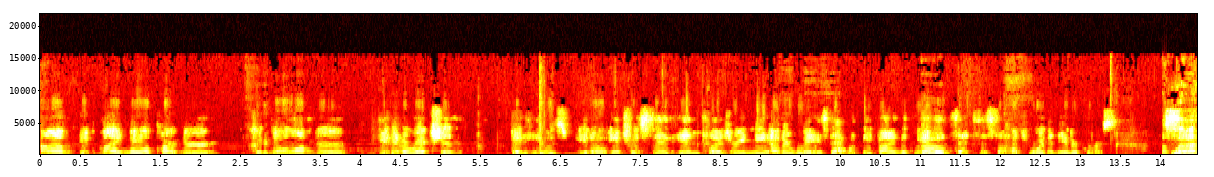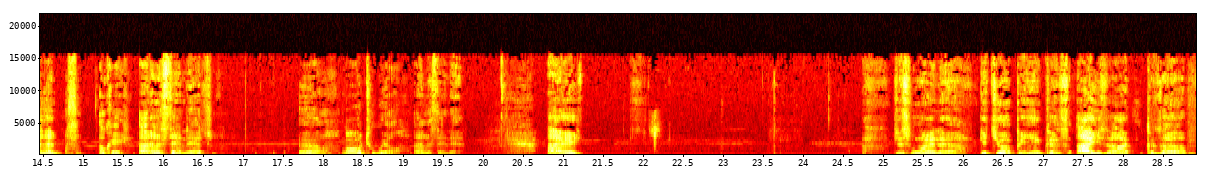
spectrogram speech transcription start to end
um, if my male partner could no longer get an erection, but he was, you know, interested in pleasuring me other ways, that would be fine with me. I Oh. mean, sex is so much more than intercourse. Uh, Well, I, I, okay, I understand that. Uh, all too well. I understand that. I just wanted to get your opinion because I used to, because um,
